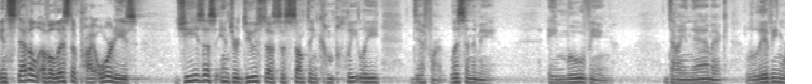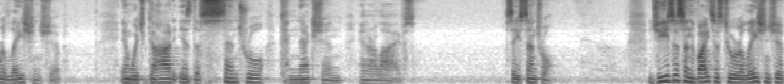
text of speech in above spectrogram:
Instead of a list of priorities, Jesus introduced us to something completely different. Listen to me a moving, dynamic, living relationship in which God is the central connection in our lives. Say central. Jesus invites us to a relationship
